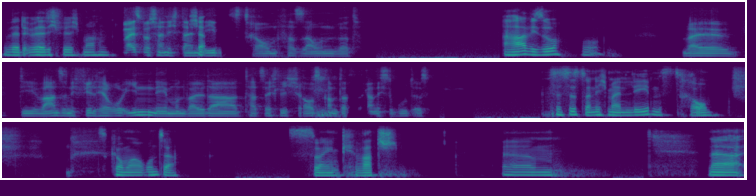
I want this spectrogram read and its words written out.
werde werd ich vielleicht machen. Ich weiß wahrscheinlich, dein hab- Lebenstraum versauen wird, Aha, wieso? Oh. weil die wahnsinnig viel Heroin nehmen und weil da tatsächlich rauskommt, dass das gar nicht so gut ist. Das ist doch nicht mein Lebenstraum. Jetzt komm mal runter. So ein Quatsch. Ähm, na,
